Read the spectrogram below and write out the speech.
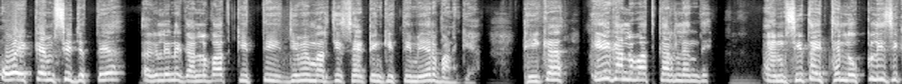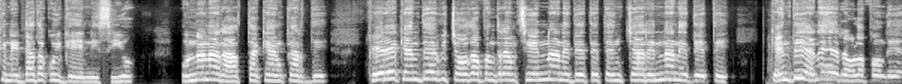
ਉਹ ਇੱਕ ਐਮਸੀ ਜਿੱਤਿਆ ਅਗਲੇ ਨੇ ਗੱਲਬਾਤ ਕੀਤੀ ਜਿਵੇਂ ਮਰਜ਼ੀ ਸੈਟਿੰਗ ਕੀਤੀ ਮੇਅਰ ਬਣ ਗਿਆ। ਠੀਕ ਹੈ? ਇਹ ਗੱਲਬਾਤ ਕਰ ਲੈਂਦੇ। ਐਮਸੀ ਤਾਂ ਇੱਥੇ ਲੋਕਲ ਹੀ ਸੀ, ਕੈਨੇਡਾ ਤਾਂ ਕੋਈ ਗਏ ਨਹੀਂ ਸੀ ਉਹ। ਉਹਨਾਂ ਨਾਲ ਰਾਬਤਾ ਕਾਇਮ ਕਰਦੇ। ਫਿਰ ਇਹ ਕਹਿੰਦੇ ਆ ਵੀ 14 15 ਐਮਸੀ ਇਹਨਾਂ ਨੇ ਦੇਤੇ, ਤਿੰਨ ਚਾਰ ਇਹਨਾਂ ਨੇ ਦੇਤੇ। ਕਹਿੰਦੇ ਆ ਨਾ ਇਹ ਰੌਲਾ ਪਾਉਂਦੇ ਆ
